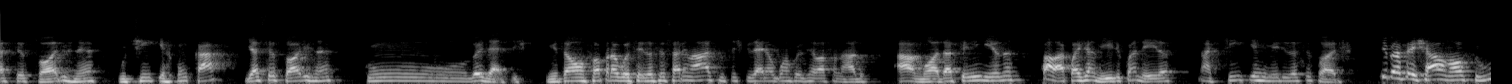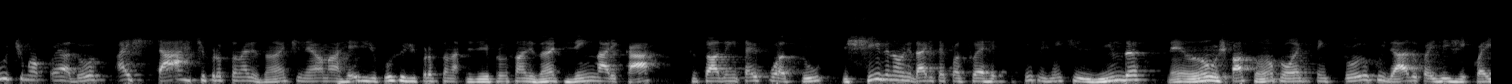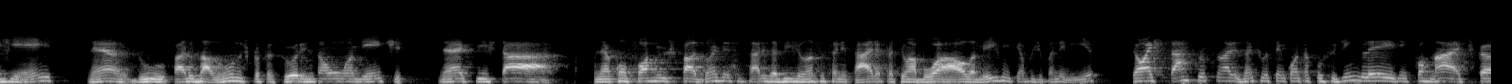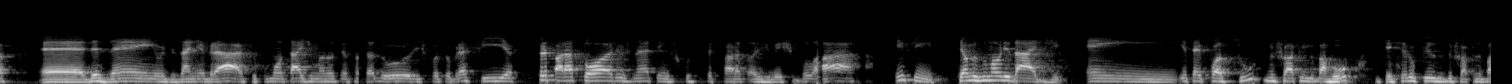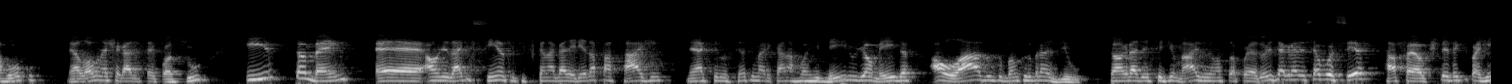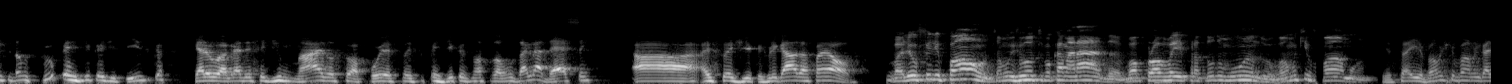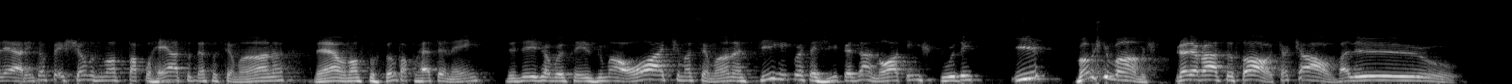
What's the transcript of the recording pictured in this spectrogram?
Acessórios, né? O Tinker com K e acessórios, né? Com dois S. Então, só para vocês acessarem lá, se vocês quiserem alguma coisa relacionada à moda feminina, falar com a Jamile e com a Neila na Tinker Milhas Acessórios. E para fechar, o nosso último apoiador, a Start Profissionalizante, né? Uma rede de cursos de, profissionalizantes em Maricá, situado em Itaipuaçu. Estive na unidade de Itaipuaçu, é simplesmente linda, né? um espaço amplo, onde tem todo o cuidado com a, com a higiene né? Do, para os alunos, professores. Então, um ambiente né? que está né? conforme os padrões necessários da vigilância sanitária para ter uma boa aula, mesmo em tempos de pandemia. Então, a Start Profissionalizante você encontra curso de inglês, informática, é, desenho, design gráfico, montagem e manutenção de computadores, fotografia, preparatórios, né? Tem os cursos preparatórios de vestibular. Enfim, temos uma unidade em Itaipuaçu, no Shopping do Barroco, no terceiro piso do Shopping do Barroco, né? logo na chegada de Itaipuaçu. E também é, a unidade centro, que fica na Galeria da Passagem, né? aqui no centro de Maricá, na rua Ribeiro de Almeida, ao lado do Banco do Brasil. Então, agradecer demais os nossos apoiadores e agradecer a você, Rafael, que esteve aqui com a gente dando super dicas de física. Quero agradecer demais ao seu apoio, as suas super dicas. Os nossos alunos agradecem a, as suas dicas. Obrigado, Rafael. Valeu, Filipão. Tamo junto, meu camarada. Boa prova aí para todo mundo. Vamos que vamos. Isso aí, vamos que vamos, galera. Então, fechamos o nosso papo reto dessa semana, né? O nosso Surtando Papo Reto Enem. Desejo a vocês uma ótima semana. Fiquem com essas dicas, anotem, estudem e Vamos que vamos. Grande abraço, pessoal. Tchau, tchau. Valeu!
